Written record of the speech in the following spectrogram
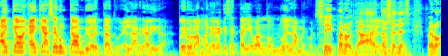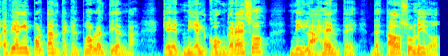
hay, que, hay que hacer un cambio de estatus, es la realidad. Pero la manera que se está llevando no es la mejor. Sí, pero ya No esto se... des- Pero es bien importante que el pueblo entienda que ni el Congreso ni la gente de Estados Unidos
